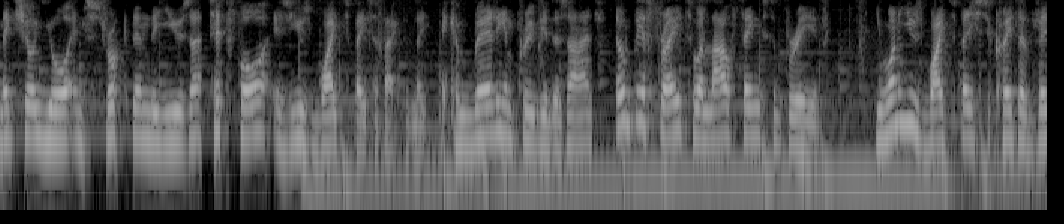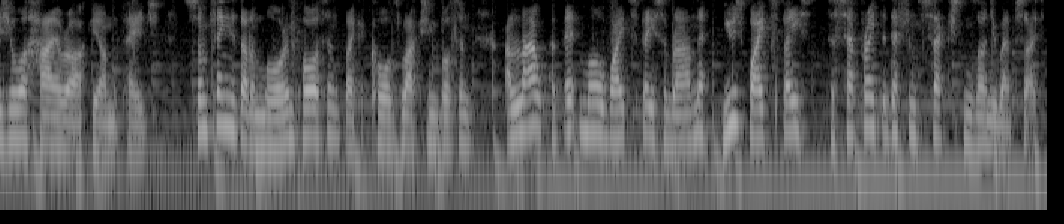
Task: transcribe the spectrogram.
Make sure you're instructing the user. Tip 4 is use white space effectively. It can really improve your design. Don't be afraid to allow things to breathe. You want to use whitespace to create a visual hierarchy on the page. Some things that are more important, like a call to action button, allow a bit more white space around it. Use white space to separate the different sections on your website.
